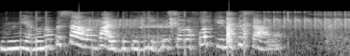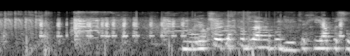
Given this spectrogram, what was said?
Ні, ну написала Вайбері їй, висила фотки і написала. Ну, якщо якась проблема по дітях, і я пишу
